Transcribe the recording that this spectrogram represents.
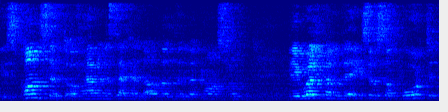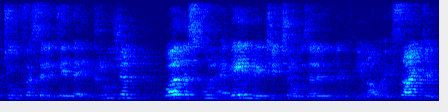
this concept of having a second adult in the classroom. They welcome the extra support to facilitate the inclusion, while the school, again, the teacher was a little bit, you know, excited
